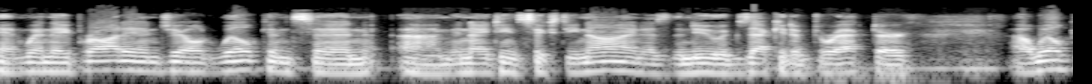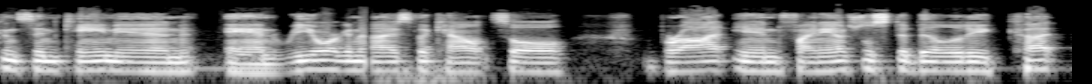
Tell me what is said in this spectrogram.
And when they brought in Gerald Wilkinson um, in 1969 as the new executive director, uh, Wilkinson came in and reorganized the council, brought in financial stability, cut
